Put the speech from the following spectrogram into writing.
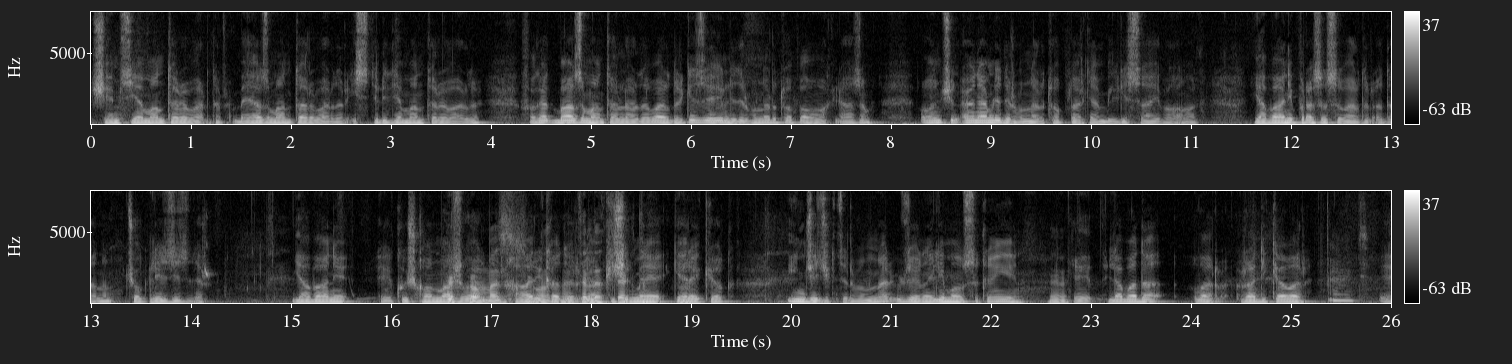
Şemsiye mantarı vardır. Beyaz mantarı vardır. istiridye mantarı vardır. Fakat bazı mantarlarda vardır ki zehirlidir. Bunları toplamamak lazım. Onun için önemlidir bunları toplarken bilgi sahibi olmak. Yabani pırasası vardır adanın. Çok lezizdir. Yabani e, kuşkonmaz, kuşkonmaz vardır. Harikadır. Yani pişirmeye gerek yok. İnceciktir bunlar. Üzerine limon sıkın yiyin. Evet. E, labada var. Radika var. Evet.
